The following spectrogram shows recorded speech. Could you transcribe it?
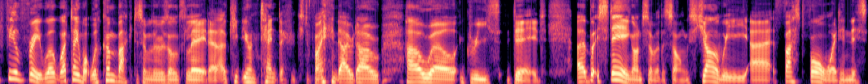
feel free. Well, I'll tell you what, we'll come back to some of the results later. I'll keep you on tenterhooks to find out how, how well Greece did. Uh, but staying on some of the songs, shall we uh, fast forward in this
